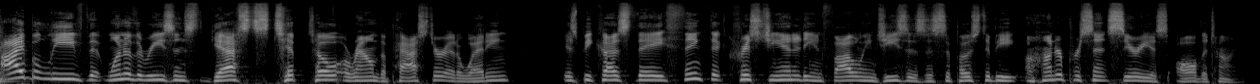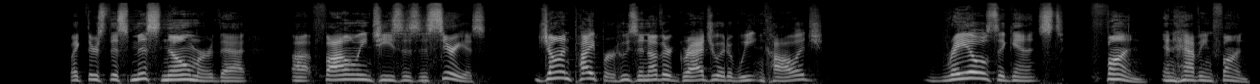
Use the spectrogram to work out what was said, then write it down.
I believe that one of the reasons guests tiptoe around the pastor at a wedding is because they think that Christianity and following Jesus is supposed to be 100% serious all the time. Like there's this misnomer that uh, following Jesus is serious. John Piper, who's another graduate of Wheaton College, rails against fun and having fun.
